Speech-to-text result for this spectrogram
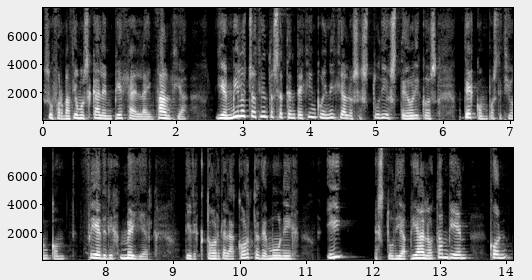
Su formación musical empieza en la infancia y en 1875 inicia los estudios teóricos de composición con Friedrich Meyer, director de la corte de Múnich, y estudia piano también con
